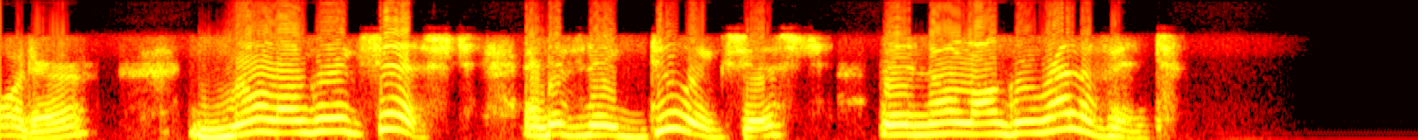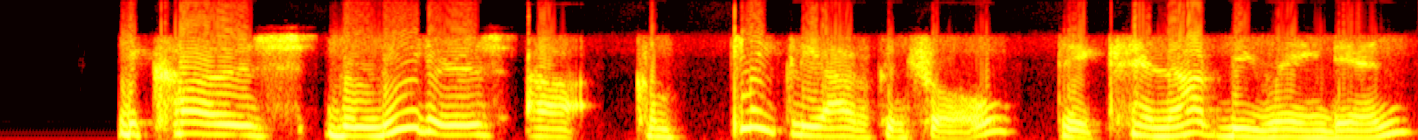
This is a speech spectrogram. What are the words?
order no longer exist. And if they do exist, they're no longer relevant because the leaders are completely out of control. They cannot be reined in.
